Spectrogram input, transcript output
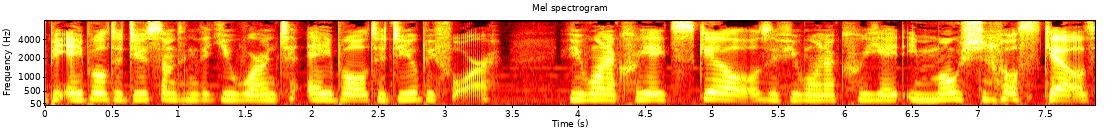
be able to do something that you weren't able to do before. If you want to create skills, if you want to create emotional skills,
